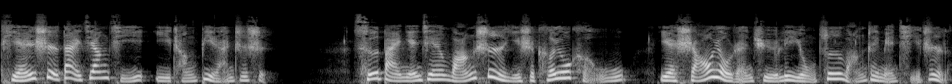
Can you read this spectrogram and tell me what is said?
田氏代将齐已成必然之事。此百年间，王室已是可有可无，也少有人去利用尊王这面旗帜了。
